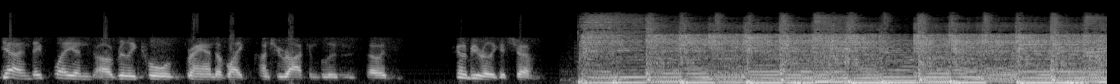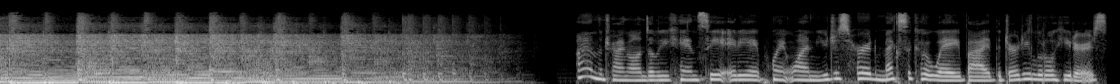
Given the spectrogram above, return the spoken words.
Yeah, and they play in a really cool brand of like country rock and blues. So it's it's going to be a really good show. On the Triangle on WKNC 88.1. You just heard Mexico Way by the Dirty Little Heaters.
